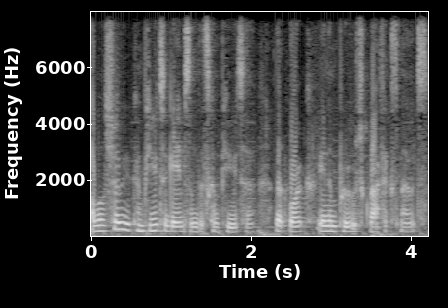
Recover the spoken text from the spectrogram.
I will show you computer games on this computer that work in improved graphics modes.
